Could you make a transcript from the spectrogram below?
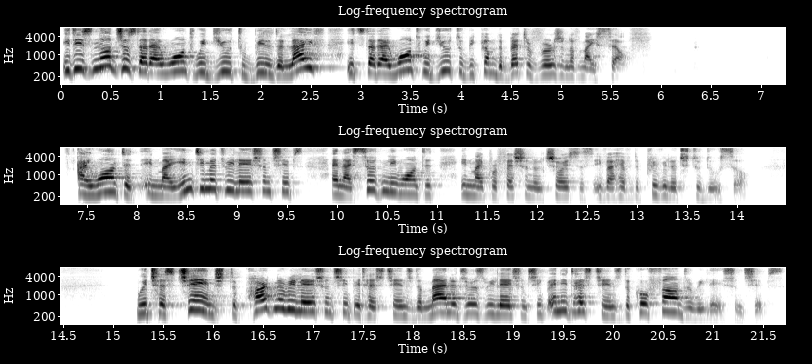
It is not just that I want with you to build a life, it's that I want with you to become the better version of myself. I want it in my intimate relationships, and I certainly want it in my professional choices if I have the privilege to do so which has changed the partner relationship, it has changed the manager's relationship, and it has changed the co-founder relationships.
